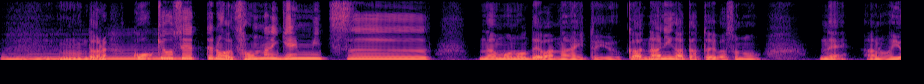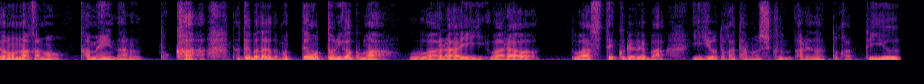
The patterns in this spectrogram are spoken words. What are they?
ううん。ん、だから公共性っていうのはそんなに厳密なものではないというか何が例えばそのねあの世の中のためになるとか 例えばだけどもでもとにかくまあ笑い笑わせてくれればいいよとか楽しくあれだとかっていう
